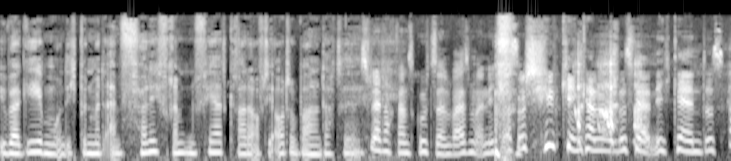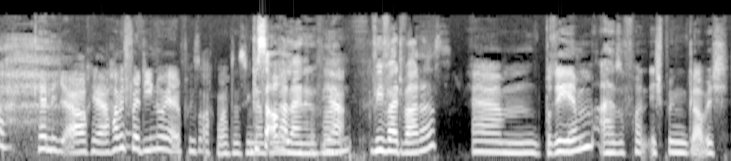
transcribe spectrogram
übergeben und ich bin mit einem völlig fremden Pferd gerade auf die Autobahn und dachte, Das ich, wäre doch ganz gut sein, weiß man nicht, was so schief gehen kann, wenn man das Pferd nicht kennt. Das kenne ich auch, ja. Habe ich bei Dino ja übrigens auch gemacht. Deswegen bist du auch alleine gefahren? Wie weit war das? Ja. Ähm, Bremen, also von, ich bin, glaube ich,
